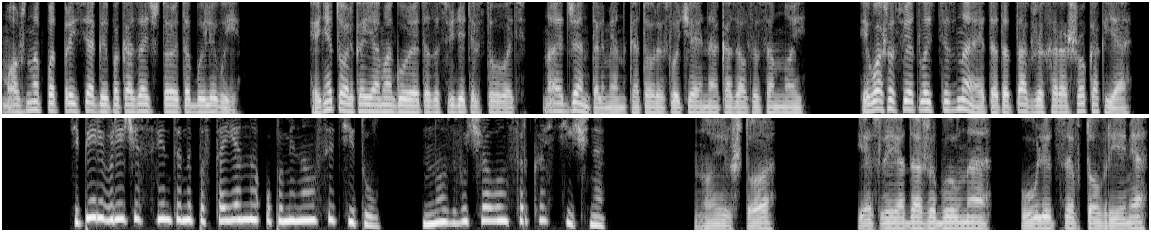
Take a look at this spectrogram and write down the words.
можно под присягой показать, что это были вы. И не только я могу это засвидетельствовать, но и джентльмен, который случайно оказался со мной. И ваша светлость знает это так же хорошо, как я. Теперь в речи Свинтона постоянно упоминался титул, но звучал он саркастично. «Ну и что? Если я даже был на улице в то время...»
